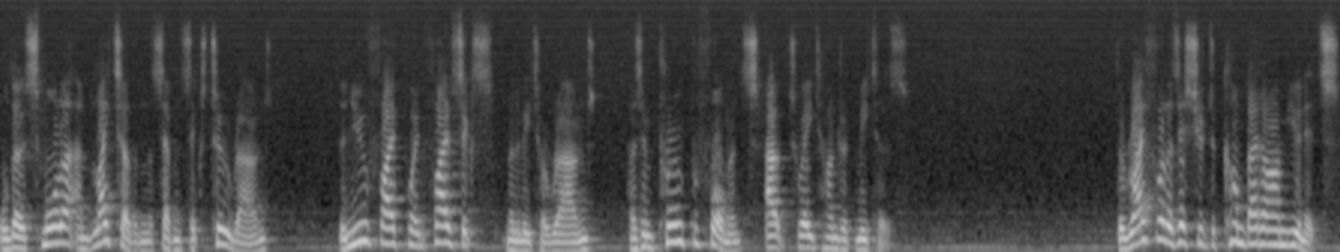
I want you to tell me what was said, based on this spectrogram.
Although smaller and lighter than the 7.62 round, the new 5.56mm round has improved performance out to 800 metres. The rifle is issued to combat arm units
